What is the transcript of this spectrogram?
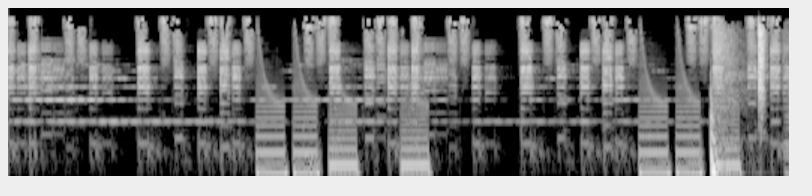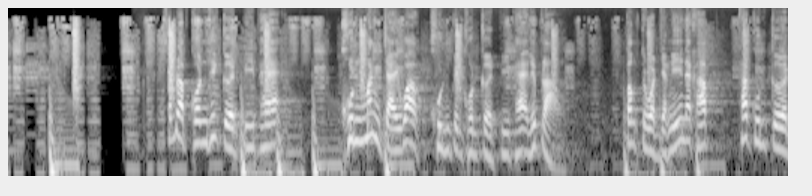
สำหรับคนที่เกิดปีแพะ คุณมั่นใจว่าคุณเป็นคนเกิดปีแพะหรือเปล่า ต้องตรวจอย่างนี้นะครับ ถ้าคุณเกิด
